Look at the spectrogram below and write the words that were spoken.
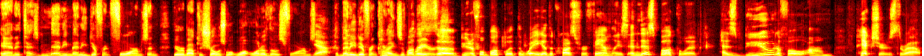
and it has many many different forms. And you're about to show us what, what one of those forms. Yeah. Many different kinds of well, prayers. this is a beautiful booklet, The Way of the Cross for Families, and this booklet has beautiful um, pictures throughout.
